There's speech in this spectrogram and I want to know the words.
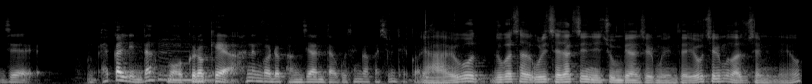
이제 헷갈린다? 뭐 그렇게 하는 거를 방지한다고 생각하시면 될 것 같아요. 야, 이거 누가 사 우리 제작진이 준비한 질문인데 이 질문 아주 재밌네요.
